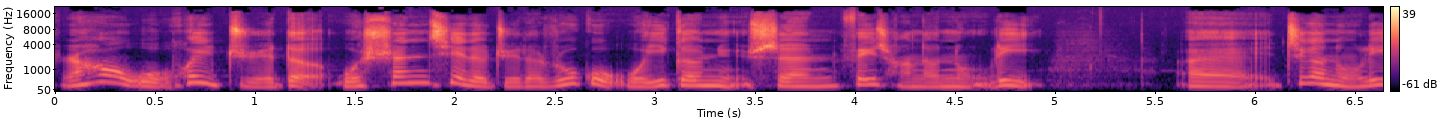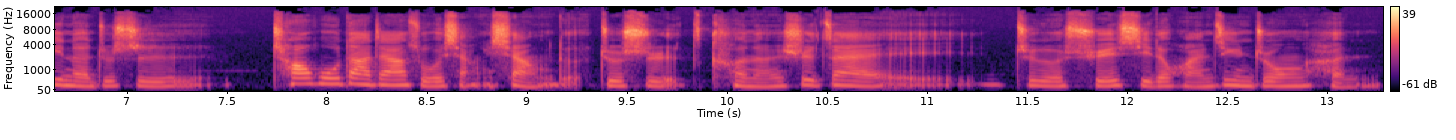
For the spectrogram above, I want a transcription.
然后我会觉得，我深切的觉得，如果我一个女生非常的努力，呃，这个努力呢，就是超乎大家所想象的，就是可能是在这个学习的环境中很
